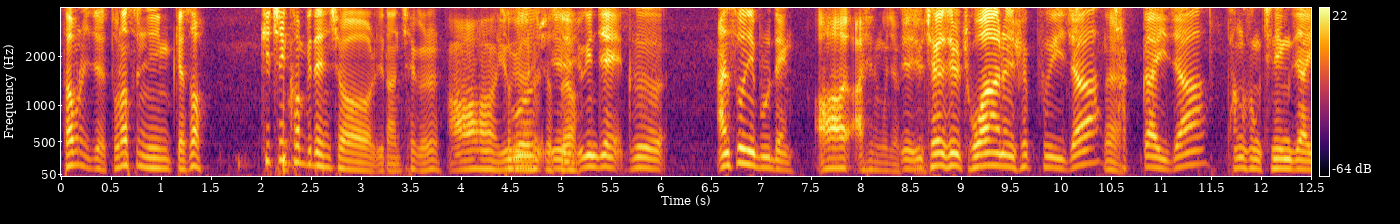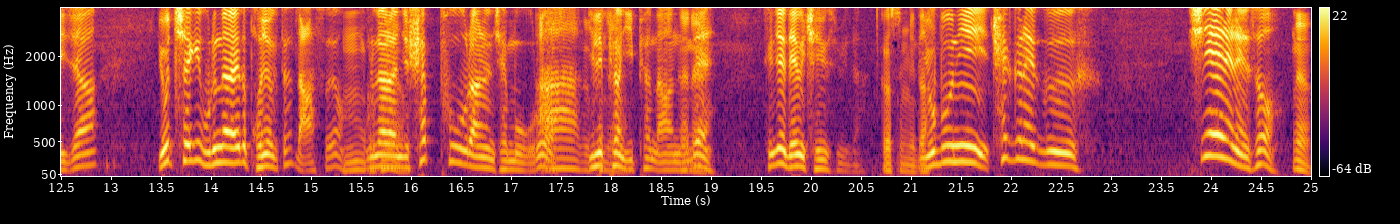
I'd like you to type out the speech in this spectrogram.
다음은 이제 도나스님께서 Kitchen Confidential이라는 책을 아 소개를 이거 해주셨어요. 예, 여기 이제 그 안소니 부르댕. 아 아시는군요. 역시. 예, 제가 제일 좋아하는 셰프이자 네. 작가이자 방송 진행자이자 요 책이 우리나라에도 번역돼서 나왔어요. 음, 우리나라. 이제 셰프라는 제목으로 아, 그렇군요. 1편, 2편 나왔는데 네네. 굉장히 내용이 재밌습니다. 그렇습니다. 요분이 최근에 그 CNN에서 네.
